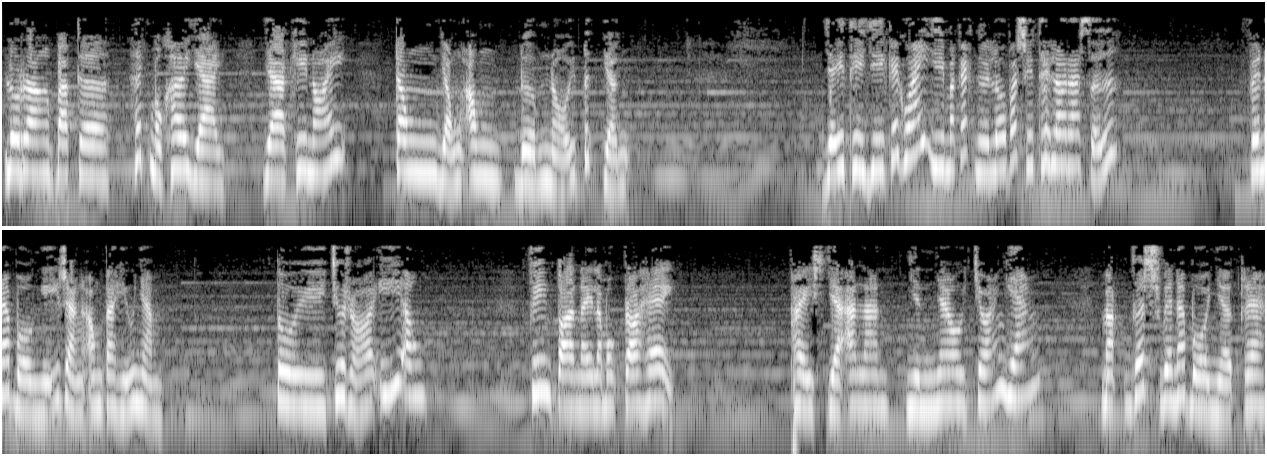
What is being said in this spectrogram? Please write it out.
Laurent Barker hít một hơi dài và khi nói, trong giọng ông đượm nổi tức giận. Vậy thì vì cái quái gì mà các người lô bác sĩ Taylor ra xử? Venable nghĩ rằng ông ta hiểu nhầm. Tôi chưa rõ ý ông. Phiên tòa này là một trò hề. Paige và Alan nhìn nhau choáng váng. Mặt Gus Venable nhợt ra.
